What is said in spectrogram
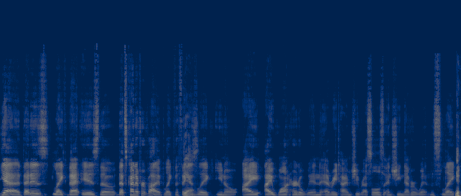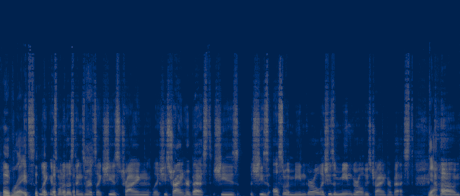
yeah, that is like that is though. That's kind of her vibe. Like the thing Yeah. is like you know I I want her to win every time she wrestles, and she never wins. Like right. it's like it's one of those things where it's like she is trying like she's trying her best. She's she's also a mean girl. Like she's a mean girl who's trying her best. Yeah. Um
